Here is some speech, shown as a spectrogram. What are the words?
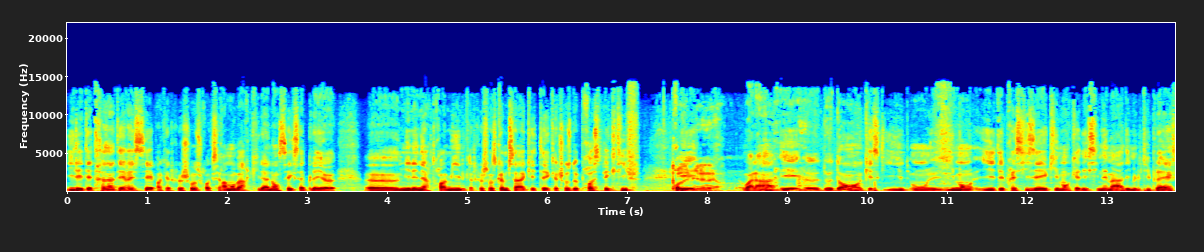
Il était très intéressé par quelque chose, je crois que c'est Ramon Barre qui l'a lancé, qui s'appelait euh, euh, Millénaire 3000, quelque chose comme ça, qui était quelque chose de prospectif. Troisième millénaire. Voilà, et euh, dedans, qu'est-ce qu'il il, était précisé qu'il manquait des cinémas, des multiplex,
